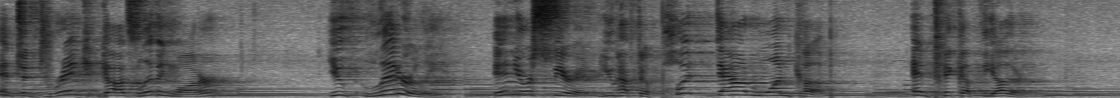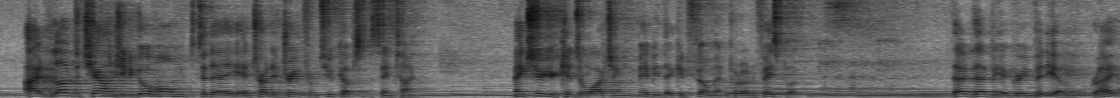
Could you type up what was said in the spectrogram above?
And to drink God's living water, you've literally, in your spirit, you have to put down one cup and pick up the other. I'd love to challenge you to go home today and try to drink from two cups at the same time. Make sure your kids are watching. Maybe they could film it and put it on Facebook. That, that'd be a great video, right?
